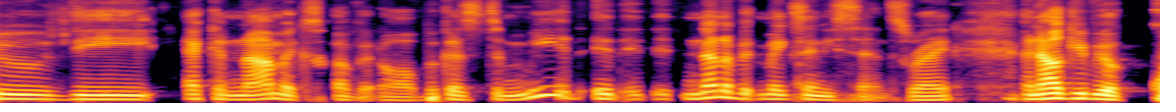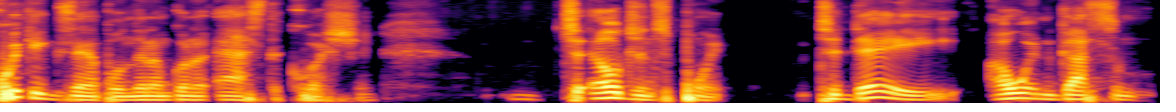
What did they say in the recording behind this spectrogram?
to the economics of it all because to me, it, it, it none of it makes any sense, right? And I'll give you a quick example, and then I'm going to ask the question. To Elgin's point, today I went and got some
